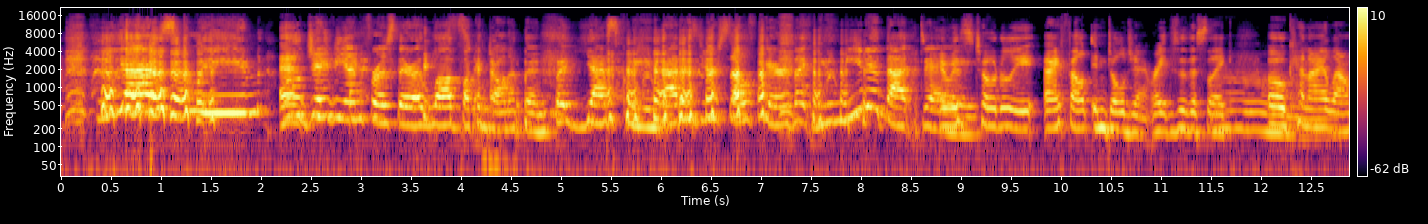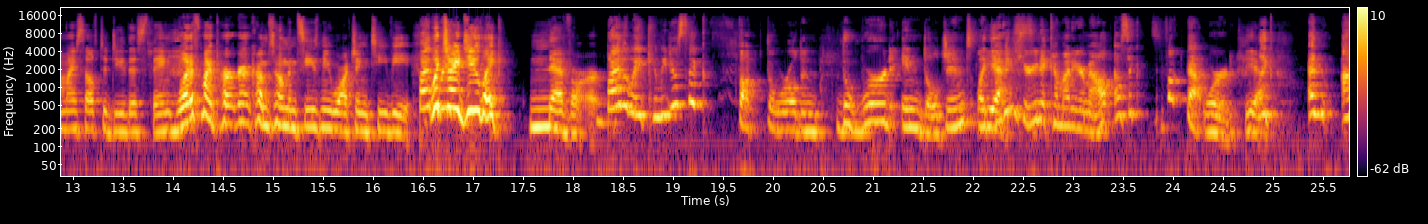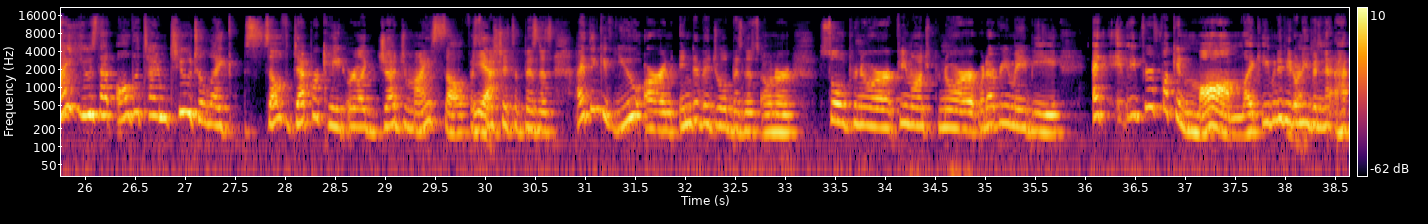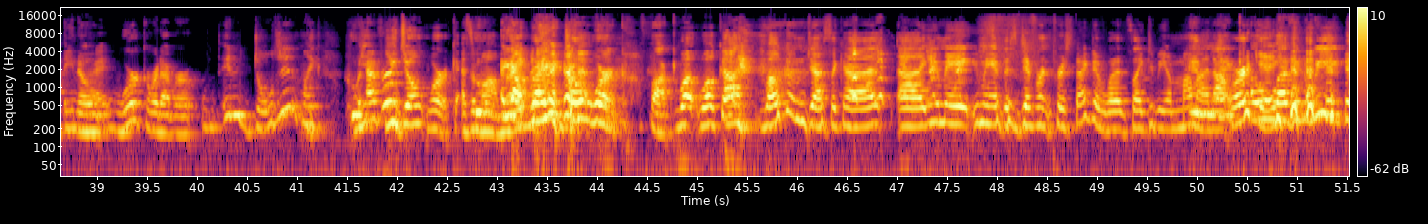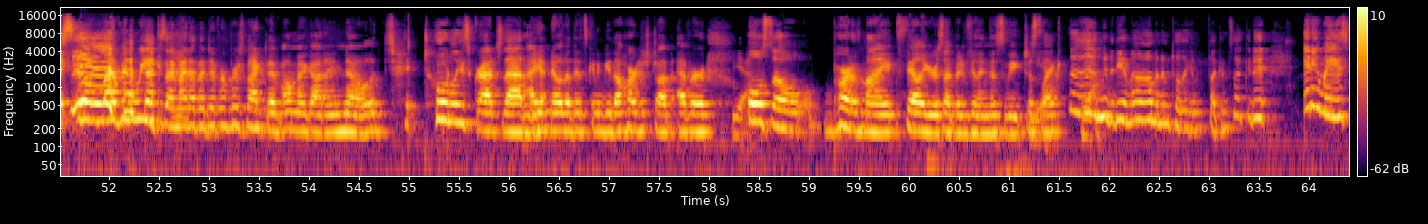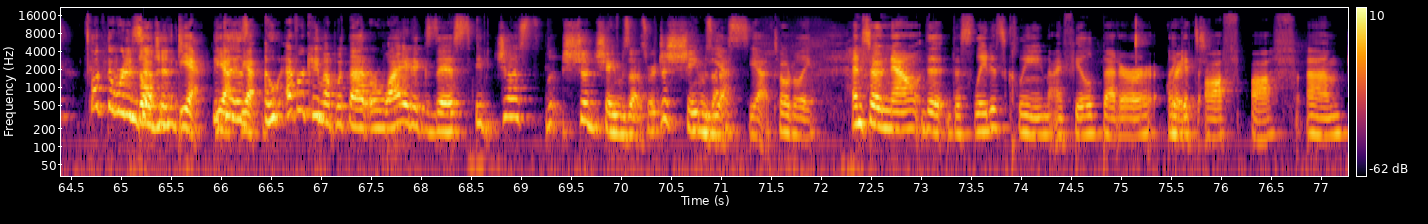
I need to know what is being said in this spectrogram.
queen. Yes, queen. And- Little JVN for us there. I love fucking Jonathan. But yes, queen. That is your self care that you needed that day. It was totally. I felt indulgent, right? So this like, oh, can I allow myself to do this thing? What if my partner comes home and sees me watching TV, By which way- I do like never. By the way, can we just like fuck the world and the word indulgent? Like Yes. even hearing it come out of your mouth, I was like, fuck that word. Yeah. Like and I use that all the time too to like self-deprecate or like judge myself, especially Yeah. if it's a business. I think if you are an individual business owner, solopreneur, female entrepreneur, whatever you may be, and if, you're a fucking mom, like even if you don't even you know Right. work or whatever, indulgent, like whoever you don't work as a mom, right? yeah, right, don't work. Fuck. Well, welcome, welcome, Jessica. Uh, you may you may have this different perspective what it's like to be a mama in not like working. 11 weeks in 11 weeks i might have a different perspective oh my god i know T- totally scratch that i know that it's going to be the hardest job ever Yeah. also part of my failures i've been feeling this week just Yeah. like eh, Yeah. i'm going to be a mom and i'm totally going to fucking suck at it anyways fuck the word indulgent yeah, yeah, because yeah. whoever came up with that or why it exists it just should shames us or it just shames Yes, us yeah, totally. And so now the the slate is clean. I feel better. Like Great. it's off off. Um,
